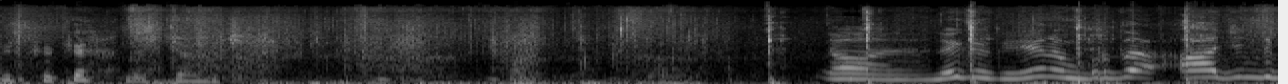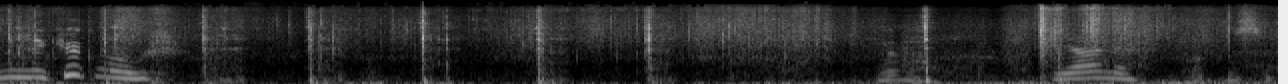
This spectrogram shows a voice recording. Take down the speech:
Bir köke denk geldik. Aa, ne kökü canım burada ağacın dibinde kök mü olur? Değil mi? Yani. Haklısın.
